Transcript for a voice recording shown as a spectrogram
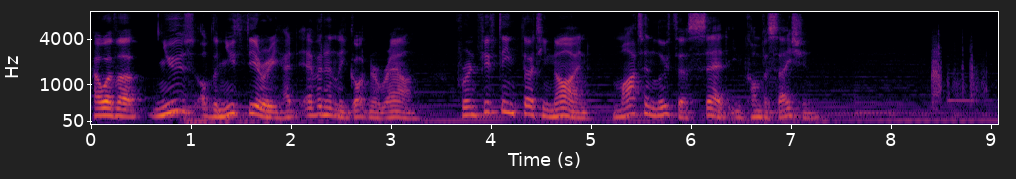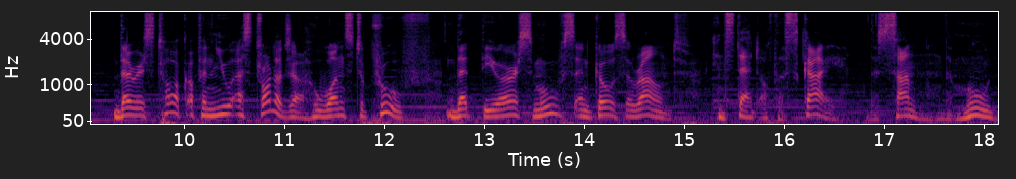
However, news of the new theory had evidently gotten around, for in 1539, Martin Luther said in conversation There is talk of a new astrologer who wants to prove that the earth moves and goes around instead of the sky, the sun, the moon.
